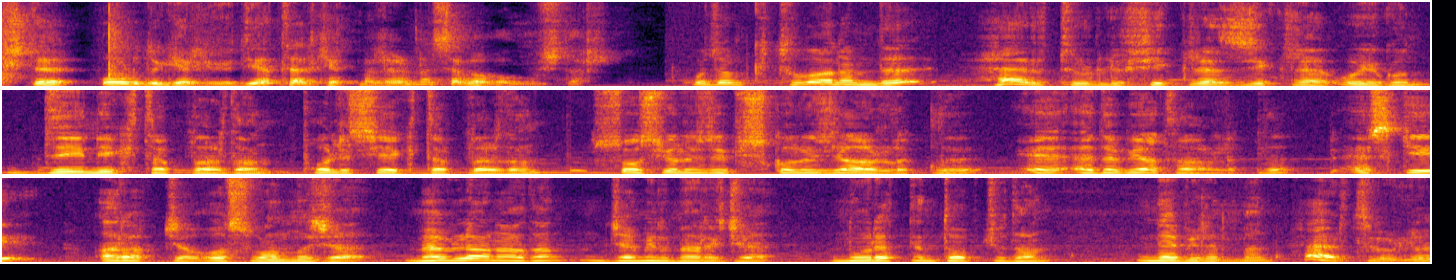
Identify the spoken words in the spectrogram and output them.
işte ordu geliyor diye terk etmelerine sebep olmuşlar. Hocam kütüphanemde her türlü fikre, zikre uygun dini kitaplardan, polisiye kitaplardan, sosyoloji, psikoloji ağırlıklı, e, edebiyat ağırlıklı, eski Arapça, Osmanlıca, Mevlana'dan Cemil Meriç'e, Nurettin Topçu'dan ne bileyim ben her türlü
